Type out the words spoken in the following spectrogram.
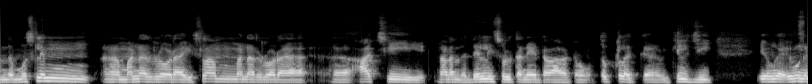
அந்த முஸ்லீம் மன்னர்களோட இஸ்லாம் மன்னர்களோட ஆட்சி நடந்த டெல்லி சுல்தனேட் ஆகட்டும் துக்ளக் கில்ஜி இவங்க இவங்க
